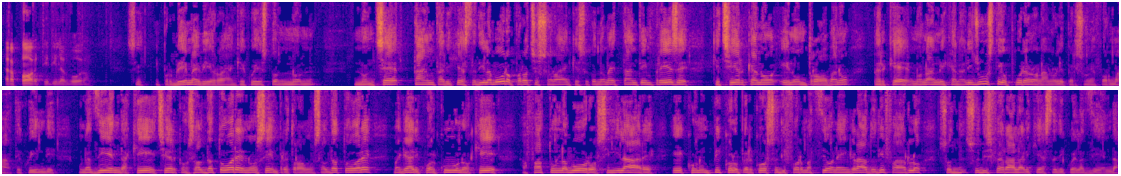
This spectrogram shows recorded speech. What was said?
rapporti di lavoro. Sì, il problema è vero, è anche questo, non, non c'è tanta richiesta di lavoro, però ci sono anche, secondo me, tante imprese che cercano e non trovano perché non hanno i canali giusti oppure non hanno le persone formate. Quindi un'azienda che cerca un saldatore non sempre trova un saldatore, magari qualcuno che ha fatto un lavoro similare e con un piccolo percorso di formazione è in grado di farlo, soddisferà la richiesta di quell'azienda.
